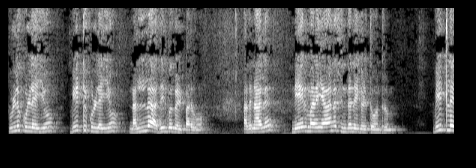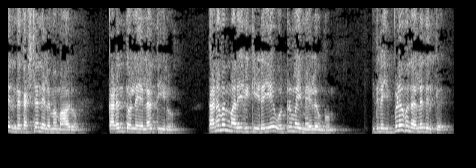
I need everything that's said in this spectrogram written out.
உள்ளுக்குள்ளேயும் வீட்டுக்குள்ளேயும் நல்ல அதிர்வுகள் பரவும். அதனால நேர்மறையான சிந்தனைகள் தோன்றும். வீட்டில் இருந்த கஷ்ட நிலைமை மாறும். கடன் தொல்லையெல்லாம் தீரும். கணவன் மனைவிக்கு இடையே ஒற்றுமை மேலோங்கும். இதுல இவ்வளவு நல்லது இருக்கு.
